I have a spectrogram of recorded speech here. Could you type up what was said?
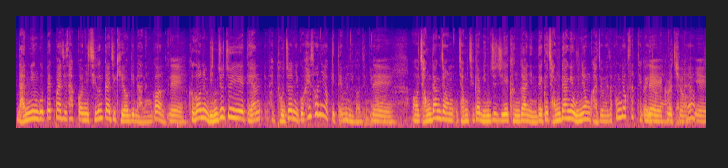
난닝구 백바지 사건이 지금까지 기억이 나는 건 네. 그거는 민주주의에 대한 도전이고 훼손이었기 때문이거든요. 네. 어, 정당 정, 정치가 민주주의의 근간인데 그 정당의 운영 과정에서 폭력 사태가 네, 일어난 그렇죠. 거잖아요. 예.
